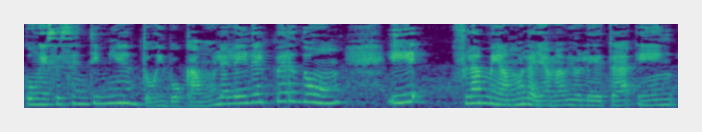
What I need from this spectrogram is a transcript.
con ese sentimiento, invocamos la ley del perdón y flameamos la llama violeta en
